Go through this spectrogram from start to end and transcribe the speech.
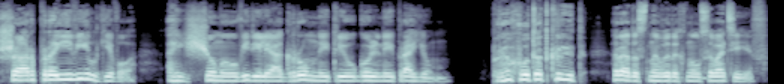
Шар проявил его, а еще мы увидели огромный треугольный проем. «Проход открыт!» — радостно выдохнул Саватеев.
